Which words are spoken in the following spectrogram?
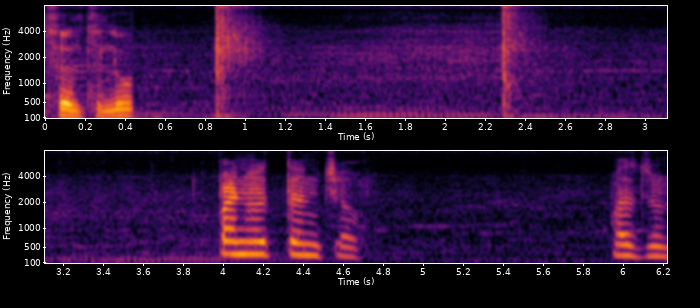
चल चल पनवत्तांच्या अजून.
